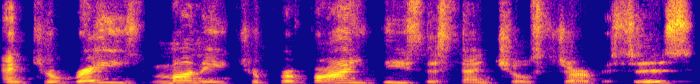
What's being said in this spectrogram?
And to raise money to provide these essential services,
